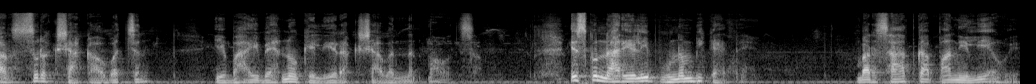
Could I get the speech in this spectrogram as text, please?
और सुरक्षा का वचन, ये भाई बहनों के लिए रक्षाबंधन महोत्सव। इसको नारियली पूनम भी कहते हैं। बरसात का पानी लिए हुए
